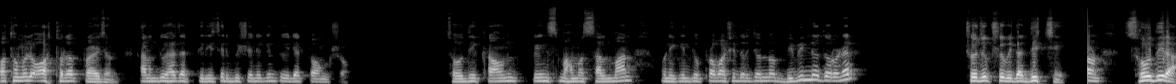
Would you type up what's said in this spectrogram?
প্রথম হলো অর্থটা প্রয়োজন, কারণ দুই হাজার তিরিশের বিষয় নিয়ে কিন্তু এটা একটা অংশ। Saudi crown prince Mohammed Salman, উনি কিন্তু প্রবাসীদের জন্য বিভিন্ন ধরনের সুযোগ সুবিধা দিচ্ছে। কারণ সৌদিরা,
